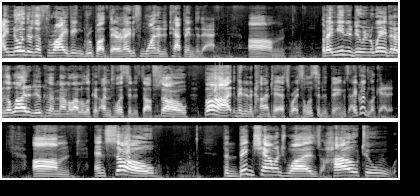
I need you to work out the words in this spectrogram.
I know there's a thriving group out there, and I just wanted to tap into that. Um, but I needed to do it in a way that I was allowed to do because I'm not allowed to look at unsolicited stuff. So, but if I did a contest where I solicited things, I could look at it. Um, and so, the big challenge was how to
